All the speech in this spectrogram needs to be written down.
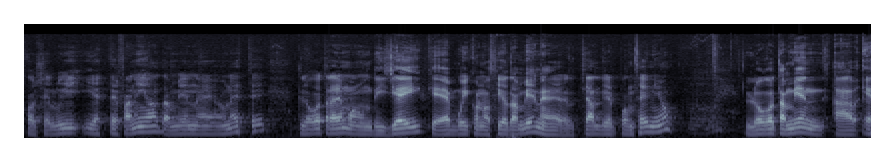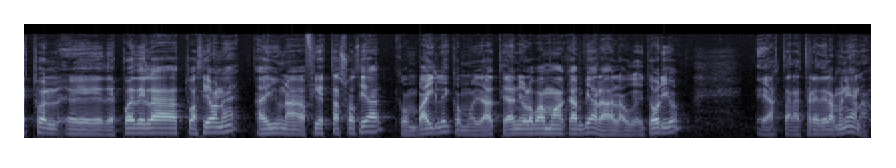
José Luis y Estefanía, también es un este. Luego traemos un DJ que es muy conocido también, el Charlie el Ponceño. Luego también, esto eh, después de las actuaciones, hay una fiesta social con baile, como ya este año lo vamos a cambiar al auditorio, hasta las 3 de la mañana.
